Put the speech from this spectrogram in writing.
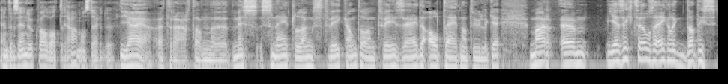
En er zijn ook wel wat drama's daardoor. Ja, ja, uiteraard. Dan, het mes snijdt langs twee kanten, aan twee zijden, altijd natuurlijk. Hè. Maar um, jij zegt zelfs eigenlijk dat is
